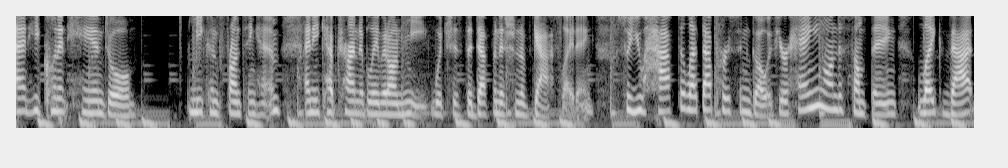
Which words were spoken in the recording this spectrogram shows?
and he couldn't handle me confronting him and he kept trying to blame it on me, which is the definition of gaslighting. So you have to let that person go. If you're hanging on to something like that,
